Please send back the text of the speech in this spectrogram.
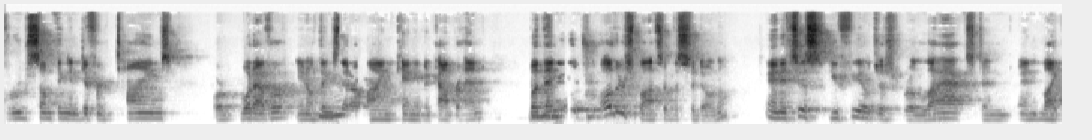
through something in different times or whatever? You know, mm-hmm. things that our mind can't even comprehend. But mm-hmm. then you go to other spots of the Sedona, and it's just you feel just relaxed and and like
